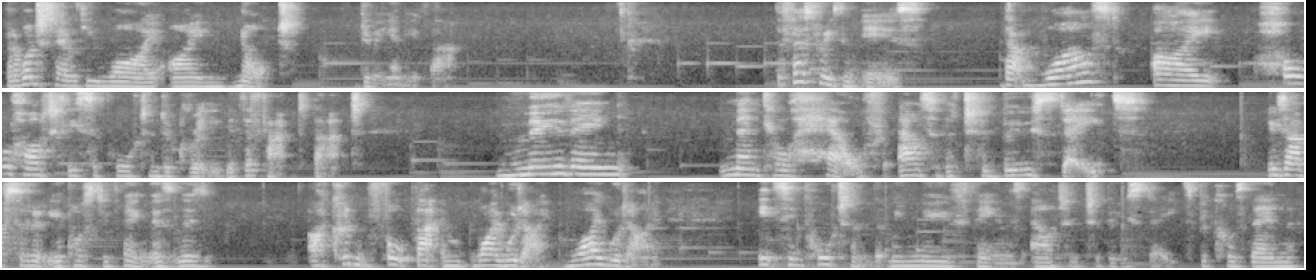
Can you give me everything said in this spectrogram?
But I want to share with you why I'm not doing any of that. The first reason is that whilst I wholeheartedly support and agree with the fact that moving mental health out of a taboo state is absolutely a positive thing. There's, there's, I couldn't fault that, and why would I? Why would I? It's important that we move things out of taboo states because then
